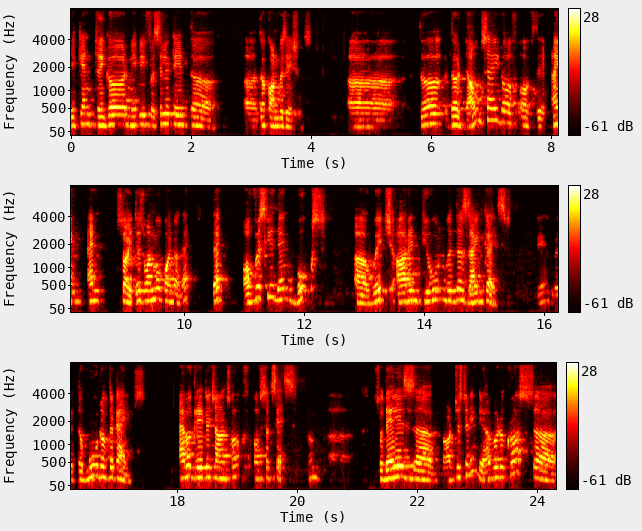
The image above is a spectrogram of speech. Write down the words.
They can trigger, maybe facilitate the uh, the conversations. Uh, the the downside of of the and and sorry, just one more point on that. That obviously then books uh, which are in tune with the zeitgeist, okay, with the mood of the times, have a greater chance of of success. Uh, so there is uh, not just in India but across uh,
